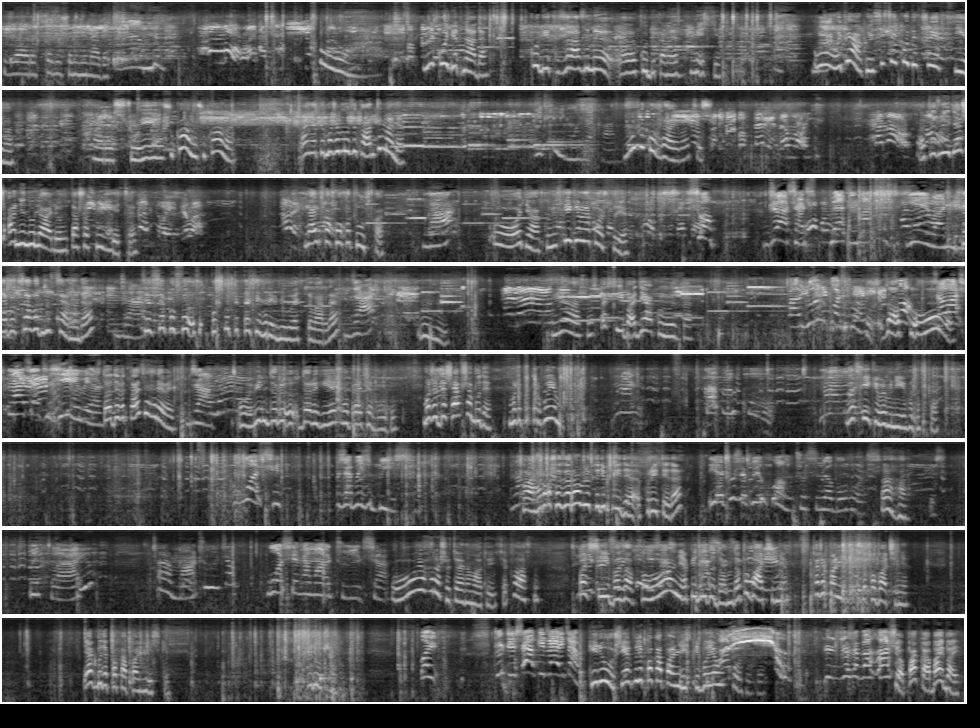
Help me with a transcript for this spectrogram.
Зараз скажу, що мені треба. Кубик треба. кубик з різними е, кубиками вместе. О, дякую, це цей кубик, що я хотіла. Хорошо, я його шукала, шукала. Аня, ти може музикант у мене? Який музика? Музику грає, бачиш? Повтори. А ти знайдеш Аніну лялю, та що сміється. Лялька хохотушка. На? О, дякую. Скільки вона коштує? Щоб 10, 15 У гривень. тебе все в одну ціну, да? Да. Це все по 100 по 115 гривень весь товар, да? Да? Угу. Ясно, спасибо, дякую за, А Юрка що? за обслуговування. 15 гривень. 119 гривень? Да. Ой, він дор- дорогий, я його брати не буду. Може дешевше буде? Може поторгуємо? Капельку. За скільки ви мені його дасте? Гроші забить біса. А, гроші зароблю, тоді прийде, прийти, да? Я дуже бігом тут сюди гроші. Ага. Пихаю, та намачується, гроші намачуються. Ой, хорошо в тебе наматується, класно. Спасибо за обслуговування, я піду додому. До побачення. Каже по-англійськи до побачення. Як буде пока по-англійськи? Кирюша. Ой, тут і всякі зайця. Кирюш, як буде пока по-англійськи, бо я ухожу вже. Тут дуже багато. Все, пока, бай-бай.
